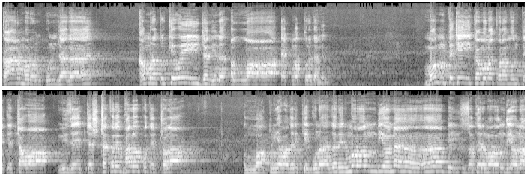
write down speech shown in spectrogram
কার মরণ, কোন জায়গায়? আমরা তো কেউই জানি না, আল্লাহ একমাত্র জানেন। মন থেকেই কামনা করা, মন থেকে চাওয়া, নিজে চেষ্টা করে ভালো পথে চলা। আল্লাহ, তুমি আমাদেরকে গুণাগারের মরণ দিও না, বেইজ্জতের মরণ দিও না।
